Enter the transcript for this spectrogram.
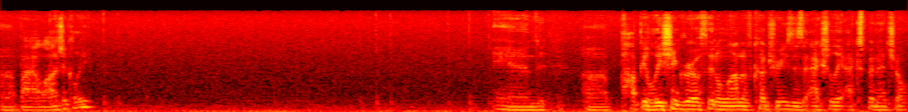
uh, biologically. And uh, population growth in a lot of countries is actually exponential.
